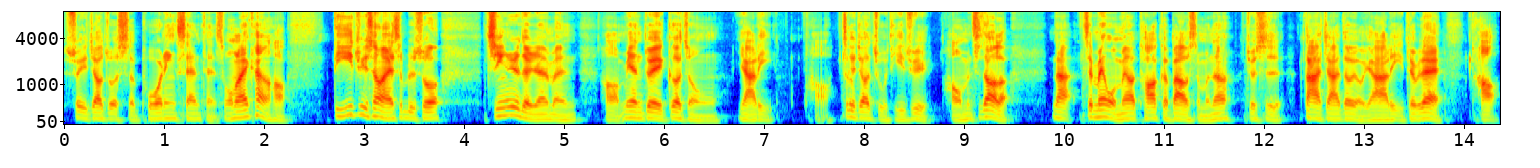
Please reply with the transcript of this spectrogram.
所以叫做 supporting sentence。我们来看哈，第一句上来是不是说今日的人们好面对各种压力？好，这个叫主题句。好，我们知道了。那这边我们要 talk about 什么呢？就是大家都有压力，对不对？好，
